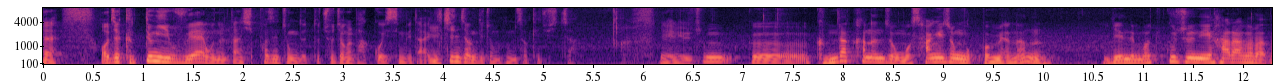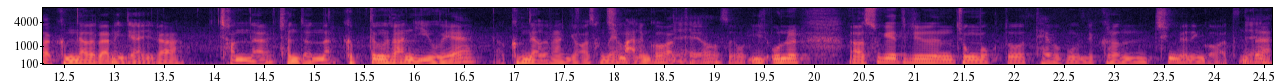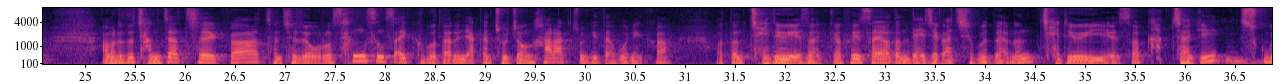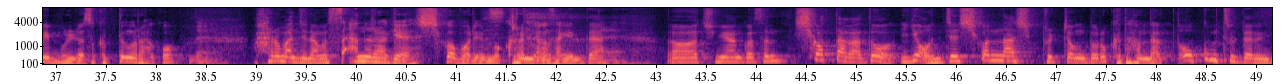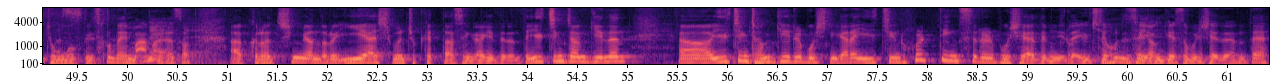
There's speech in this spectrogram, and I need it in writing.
네, 어제 급등 이후에 오늘 단10% 정도 또 조정을 받고 있습니다. 일진전기 좀 분석해 주시죠. 예, 요즘 그 급락하는 종목 상위 종목 보면은 이게 이제 뭐 꾸준히 하락을 하다 급락을 하는 게 아니라 전날, 전전날 급등을 한 이후에 급락을 하는 경우가 상당히 그렇죠. 많은 것 네. 같아요. 그래서 이, 오늘 어, 소개해드리는 종목도 대부분 이제 그런 측면인 것 같은데 네. 아무래도 장 자체가 전체적으로 상승 사이클보다는 약간 조정 하락 쪽이다 보니까 어떤 재료에 의해서 그러니까 회사의 어떤 내재 가치보다는 재료에 의해서 갑자기 음. 수급이 몰려서 급등을 하고 네. 하루만 지나면 싸늘하게 식어버리는 뭐 그런 양상인데 네. 어, 중요한 것은 식었다가도 이게 언제 식었나 싶을 정도로 그 다음날 또 꿈틀대는 종목들이 상당히 많아요. 네, 그래서 네. 아, 그런 측면으로 이해하시면 좋겠다 생각이 드는데 일징전기는 어, 일징전기를 보시는 게 아니라 일징홀딩스를 보셔야 됩니다. 그렇죠. 일징홀딩스 네. 연계해서 보셔야 되는데 어,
